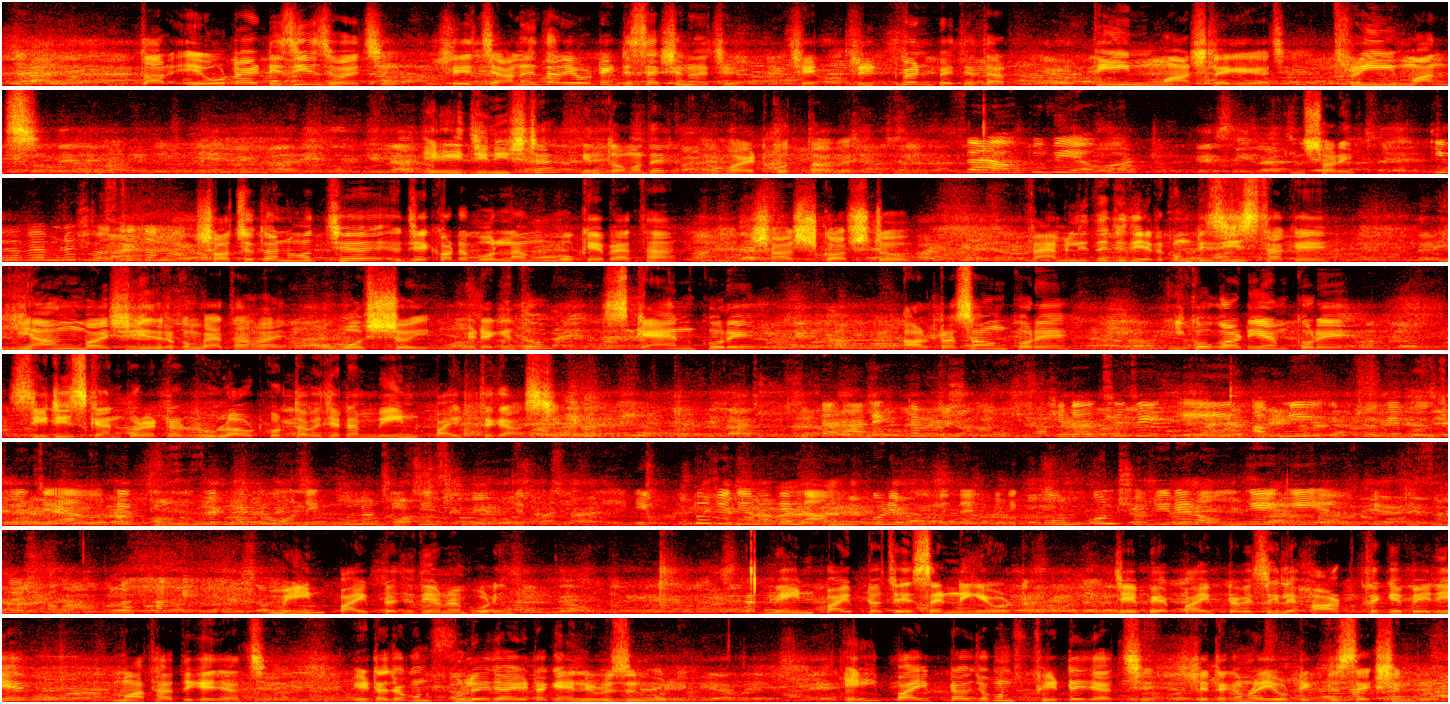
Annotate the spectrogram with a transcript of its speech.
তার এওটায় ডিজিজ হয়েছে, সে জানে তার এওটিক ডিসেকশন হয়েছে, সে ট্রিটমেন্ট পেতে তার তিন মাস লেগে গেছে থ্রি মান্থস এই জিনিসটা কিন্তু আমাদের অ্যাভয়েড করতে হবে। সরি কীভাবে আমরা সচেতন সচেতন হচ্ছে যে কটা বললাম বুকে ব্যথা শ্বাসকষ্ট ফ্যামিলিতে যদি এরকম ডিজিজ থাকে ইয়াং বয়সে যদি এরকম ব্যথা হয় অবশ্যই এটা কিন্তু স্ক্যান করে আলট্রাসাউন্ড করে ইকোগার্ডিয়াম করে সিটি স্ক্যান করে এটা রুল আউট করতে হবে যেটা মেইন পাইপ থেকে আসছে কিনা। আরেকটা প্রশ্ন। সেটা হচ্ছে যে এই আপনি একটু আগে বলছিলেন যে অ্যাওটিক ডিজিজের মধ্যে অনেকগুলো ডিজিজ হতে পারে। একটু যদি আমাকে নাম করে বলে দেন মানে কোন কোন শরীরের অঙ্গে এই অ্যাওটিক ডিজিজের সম্ভাবনা থাকে? মেইন পাইপটা যদি আমরা ভরি মেইন পাইপটা হচ্ছে এসেন্ডিং ওটা। যে পাইপটা বেসিক্যালি হার্ট থেকে বেরিয়ে মাথা দিকে যাচ্ছে। এটা যখন ফুলে যায়, এটাকে অ্যানিউরিজম বলি। এই পাইপটাও যখন ফেটে যাচ্ছে, সেটাকে আমরা এওটিক ডিসেকশন বলি।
